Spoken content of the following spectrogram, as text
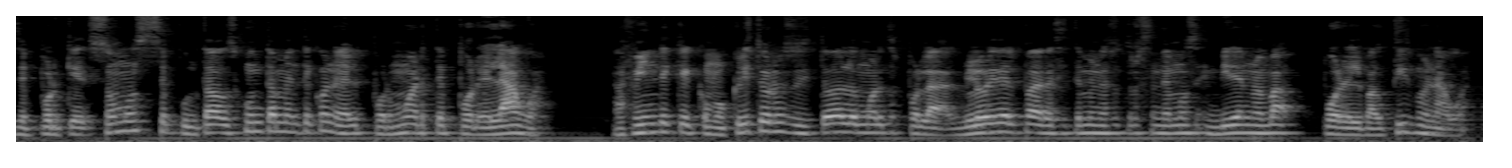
Dice, porque somos sepultados juntamente con Él por muerte por el agua, a fin de que como Cristo resucitó de los muertos por la gloria del Padre, así también nosotros tendremos en vida nueva por el bautismo en agua.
